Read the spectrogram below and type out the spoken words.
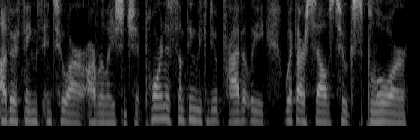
other things into our, our relationship. Porn is something we can do privately with ourselves to explore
